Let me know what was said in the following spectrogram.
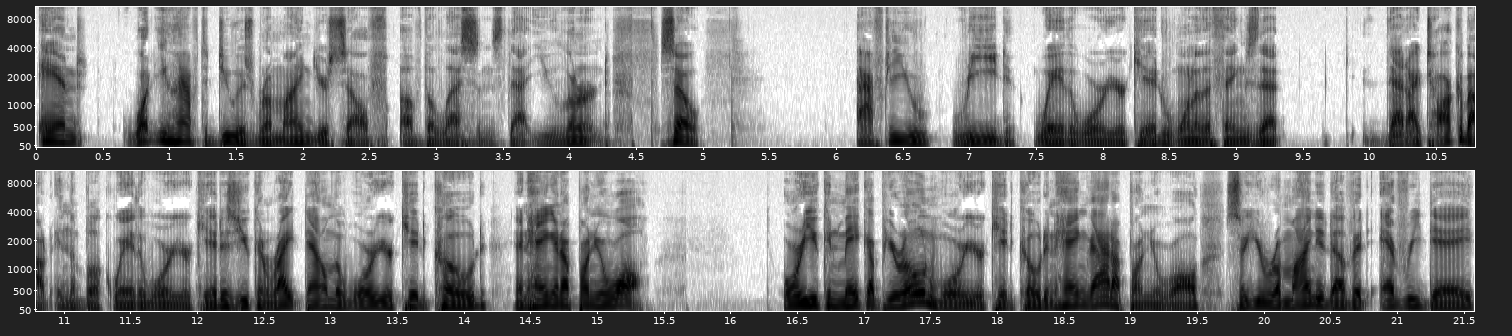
And what you have to do is remind yourself of the lessons that you learned. So, after you read Way of the Warrior Kid, one of the things that that I talk about in the book Way of the Warrior Kid is you can write down the Warrior Kid code and hang it up on your wall. Or you can make up your own Warrior Kid code and hang that up on your wall so you're reminded of it every day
